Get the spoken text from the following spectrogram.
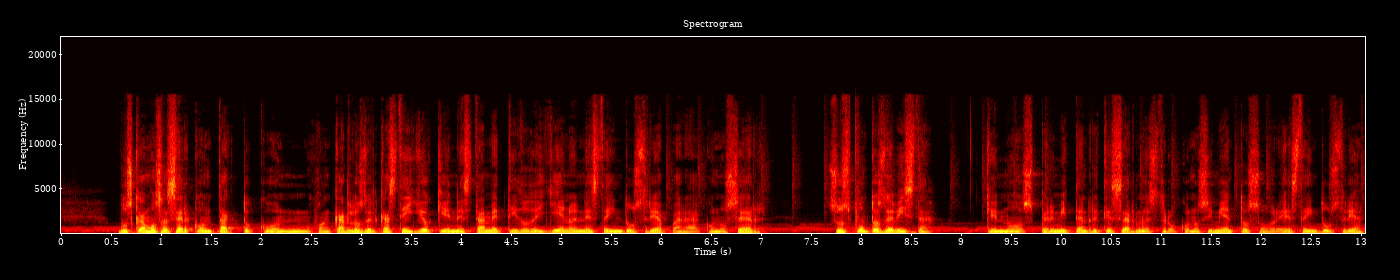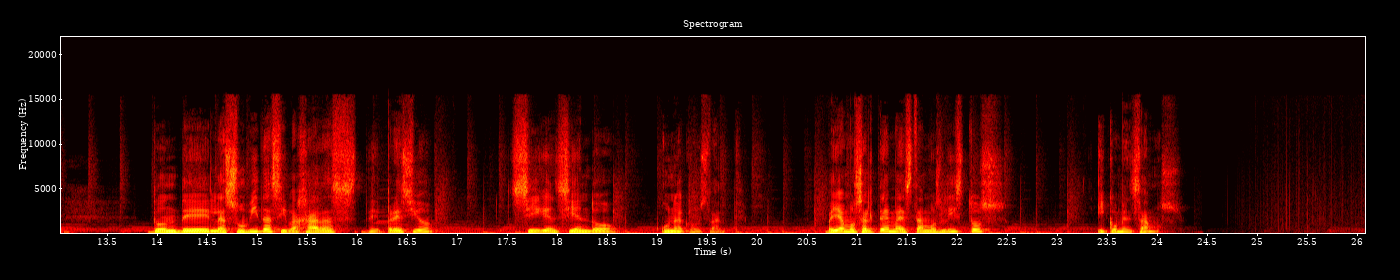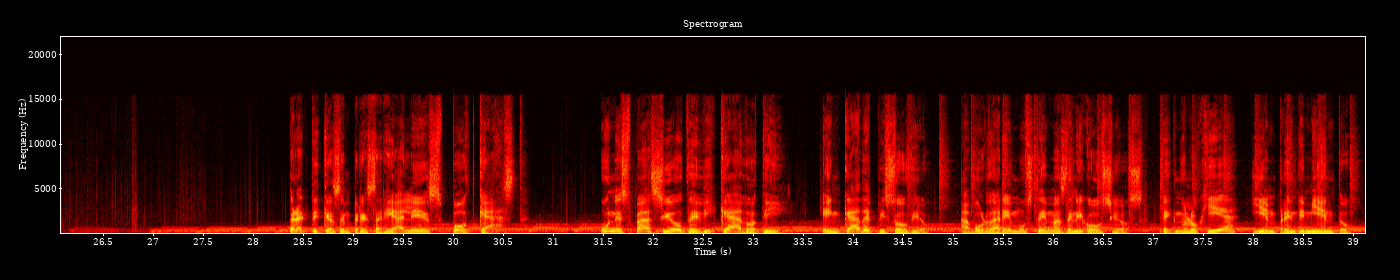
buscamos hacer contacto con Juan Carlos del Castillo, quien está metido de lleno en esta industria para conocer sus puntos de vista que nos permita enriquecer nuestro conocimiento sobre esta industria, donde las subidas y bajadas de precio siguen siendo una constante. Vayamos al tema, estamos listos y comenzamos. Prácticas Empresariales Podcast. Un espacio dedicado a ti. En cada episodio abordaremos temas de negocios, tecnología y emprendimiento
